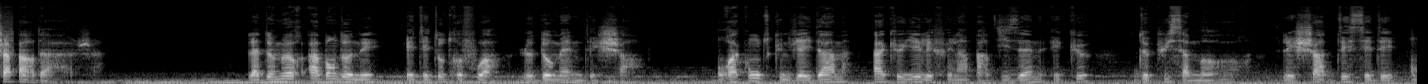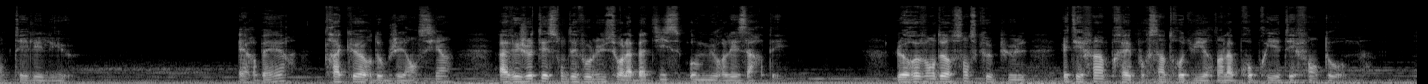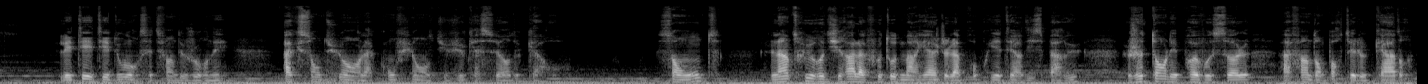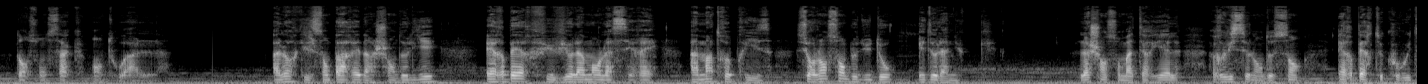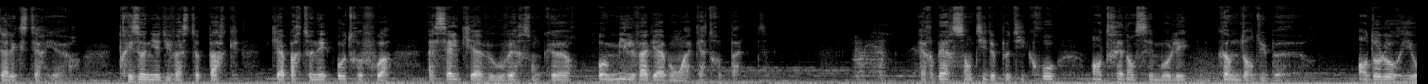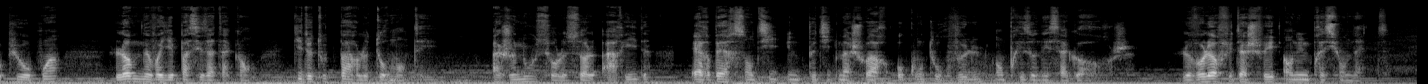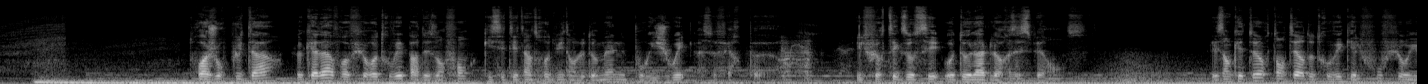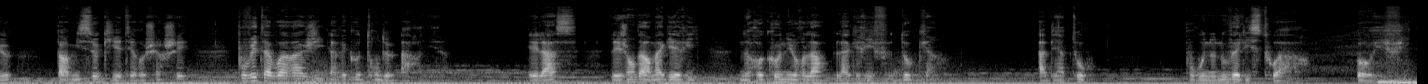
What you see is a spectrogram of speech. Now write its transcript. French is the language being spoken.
Chapardage. La demeure abandonnée était autrefois le domaine des chats. On raconte qu'une vieille dame accueillait les félins par dizaines et que, depuis sa mort, les chats décédés hantaient les lieux. Herbert, traqueur d'objets anciens, avait jeté son dévolu sur la bâtisse au mur lézardé. Le revendeur sans scrupules était fin prêt pour s'introduire dans la propriété fantôme. L'été était doux en cette fin de journée, accentuant la confiance du vieux casseur de carreaux. Sans honte, l'intrus retira la photo de mariage de la propriétaire disparue, jetant l'épreuve au sol afin d'emporter le cadre dans son sac en toile. Alors qu'il s'emparait d'un chandelier, Herbert fut violemment lacéré à maintes reprises sur l'ensemble du dos et de la nuque. Lâchant son matériel, ruisselant de sang, Herbert courut à l'extérieur, prisonnier du vaste parc qui appartenait autrefois à celle qui avait ouvert son cœur aux mille vagabonds à quatre pattes. Herbert sentit de petits crocs entrer dans ses mollets comme dans du beurre. Endolori au plus haut point, l'homme ne voyait pas ses attaquants, qui de toutes parts le tourmentaient. À genoux sur le sol aride, Herbert sentit une petite mâchoire au contour velu emprisonner sa gorge. Le voleur fut achevé en une pression nette. Trois jours plus tard, le cadavre fut retrouvé par des enfants qui s'étaient introduits dans le domaine pour y jouer à se faire peur. Ils furent exaucés au-delà de leurs espérances. Les enquêteurs tentèrent de trouver quel fou furieux, parmi ceux qui étaient recherchés, pouvait avoir agi avec autant de hargne. Hélas, les gendarmes aguerris ne reconnurent là la griffe d'aucun. À bientôt pour une nouvelle histoire horrifique.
